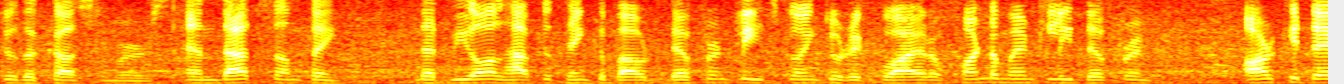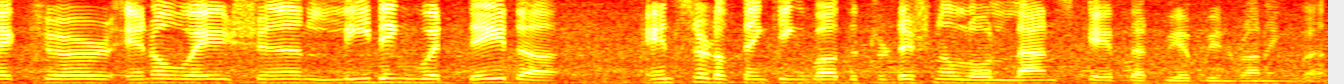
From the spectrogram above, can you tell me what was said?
to the customers, and that's something that we all have to think about differently. It's going to require a fundamentally different architecture, innovation, leading with data, instead of thinking about the traditional old landscape that we have been running with.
